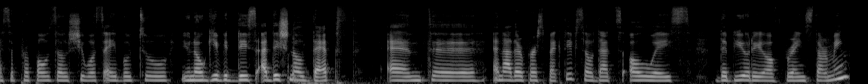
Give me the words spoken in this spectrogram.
as a proposal, she was able to you know give it this additional depth and uh, another perspective. So that's always the beauty of brainstorming.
